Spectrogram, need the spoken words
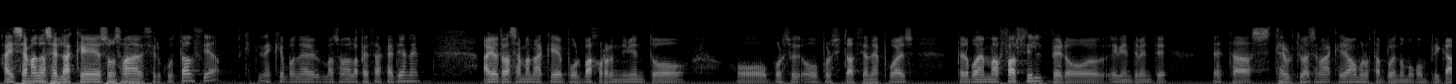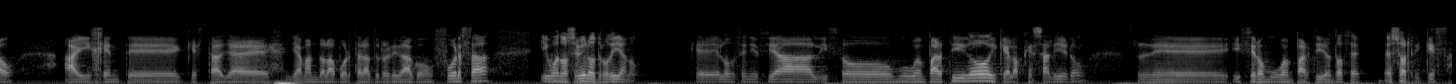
Hay semanas en las que son semanas de circunstancia, que tienes que poner más o menos las piezas que tienes. Hay otras semanas que por bajo rendimiento o por, o por situaciones pues te lo ponen más fácil, pero evidentemente estas tres últimas semanas que llevamos lo están poniendo muy complicado. Hay gente que está ya eh, llamando a la puerta de la titularidad con fuerza. Y bueno, se vio el otro día, ¿no? Que el once inicial hizo muy buen partido y que los que salieron eh, hicieron muy buen partido. Entonces, eso es riqueza.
